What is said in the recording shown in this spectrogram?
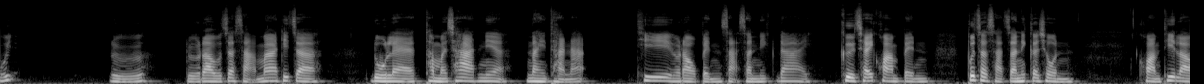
อุ๊ย หรือหรือเราจะสามารถที่จะดูแลธรรมชาติเนี่ยในฐานะที่เราเป็นศาสนิกได้ คือใช้ความเป็นพุทธศาสนิกชน ความที่เรา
